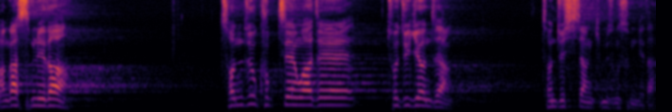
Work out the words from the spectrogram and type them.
반갑습니다. 전주국제영화제 조직위원장 전주시장 김승수입니다.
